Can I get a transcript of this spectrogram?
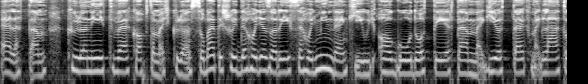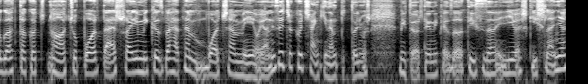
el lettem különítve, kaptam egy külön szobát, és hogy de hogy az a része, hogy mindenki úgy aggódott értem, meg jöttek, meg látogattak a, a csoporttársaim, miközben hát nem volt semmi olyan, ezért csak hogy senki nem tudta, hogy most mi történik ezzel a 10-11 éves kislányjal,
